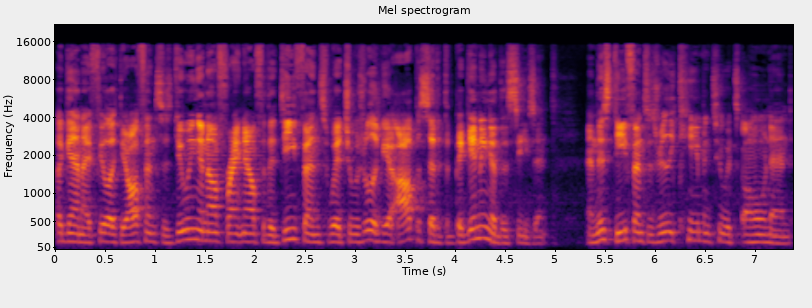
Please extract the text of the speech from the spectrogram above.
again, I feel like the offense is doing enough right now for the defense, which was really the opposite at the beginning of the season. And this defense has really came into its own, and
